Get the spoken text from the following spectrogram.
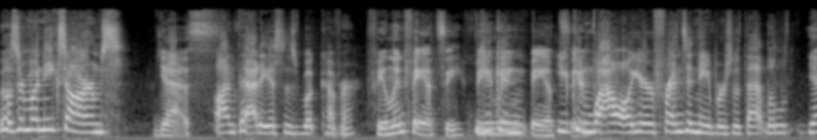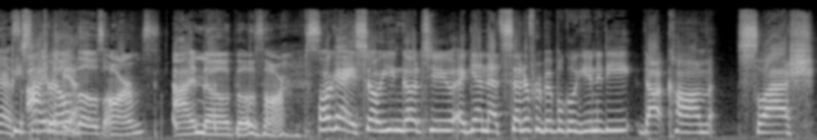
Those are Monique's arms Yes. on Thaddeus's book cover. Feeling fancy. Feeling You can fancy. you can wow all your friends and neighbors with that little Yes, piece of I trivia. know those arms. I know those arms. Okay, so you can go to again that's centerforbiblicalunity.com slash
